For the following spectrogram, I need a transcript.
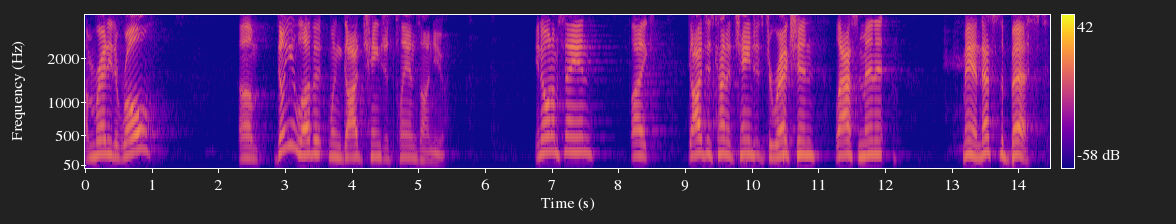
I'm ready to roll. Um, don't you love it when God changes plans on you? You know what I'm saying? Like, God just kind of changes direction last minute. Man, that's the best.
